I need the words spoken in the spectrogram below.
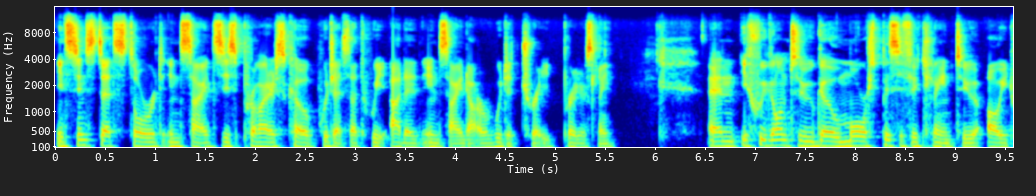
It's instead stored inside this provider scope widgets that we added inside our widget tree previously. And if we want to go more specifically into how it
